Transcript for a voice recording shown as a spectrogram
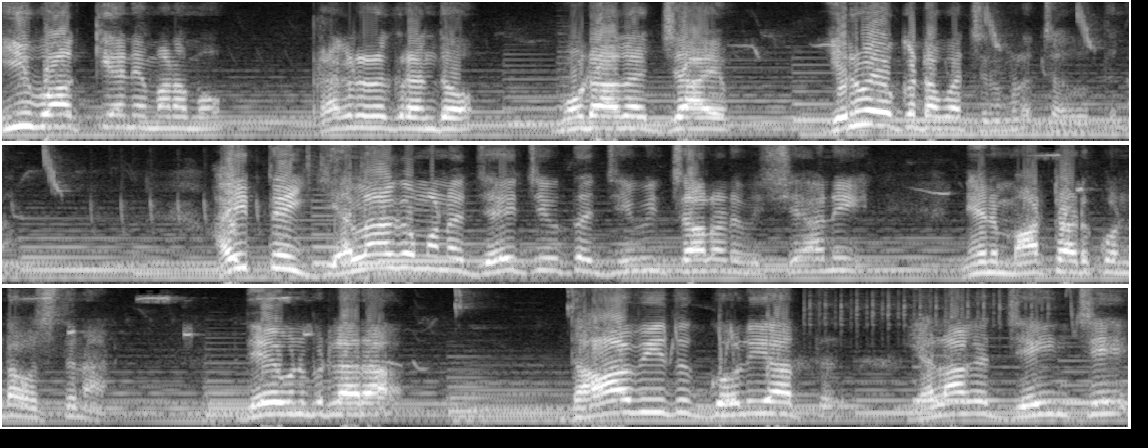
ఈ వాక్యాన్ని మనము ప్రకటన గ్రంథం మూడవ అధ్యాయం ఇరవై ఒకటవ వచనంలో చదువుతున్నాం. అయితే ఎలాగ మన జయ జీవితం జీవించాలనే విషయాన్ని నేను మాట్లాడకుండా వస్తున్నాను. దేవుని బిడ్డారా దావీదు గొలియాత్ ఎలాగ జయించి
